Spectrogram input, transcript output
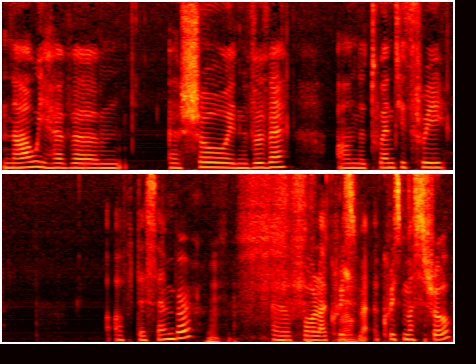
now we have um, a show in Vevey on the 23 of December. Mhm. uh, for a Christmas a Christmas show.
